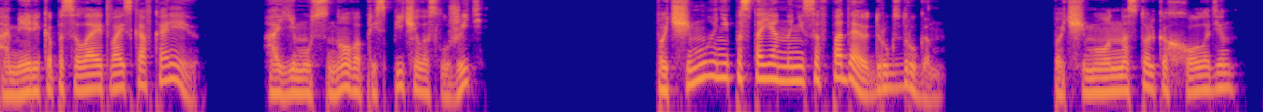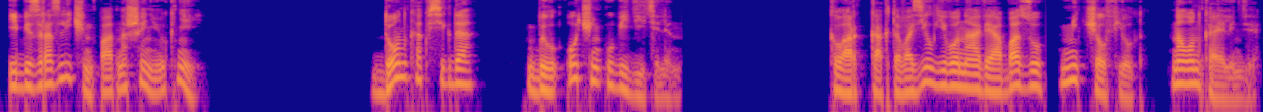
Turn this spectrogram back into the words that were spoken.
Америка посылает войска в Корею, а ему снова приспичило служить? Почему они постоянно не совпадают друг с другом? Почему он настолько холоден и безразличен по отношению к ней? Дон, как всегда, был очень убедителен. Кларк как-то возил его на авиабазу Митчелфилд на Лонг-Айленде,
